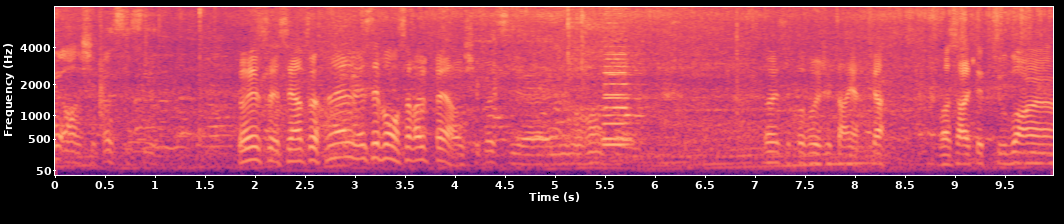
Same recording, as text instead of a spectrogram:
alors, je sais pas si c'est. Ouais, c'est c'est un peu réel, mais c'est bon, ça va le faire. Je sais pas si euh, Ouais, c'est pas végétarien. Tiens, on va s'arrêter. Veux boire un.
